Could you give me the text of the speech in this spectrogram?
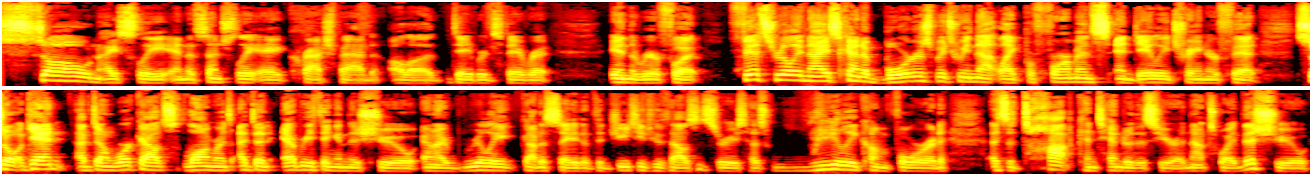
so nicely and essentially a crash pad a la David's favorite in the rear foot. Fits really nice, kind of borders between that like performance and daily trainer fit. So again, I've done workouts, long runs, I've done everything in this shoe, and I really got to say that the GT 2000 series has really come forward as a top contender this year, and that's why this shoe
